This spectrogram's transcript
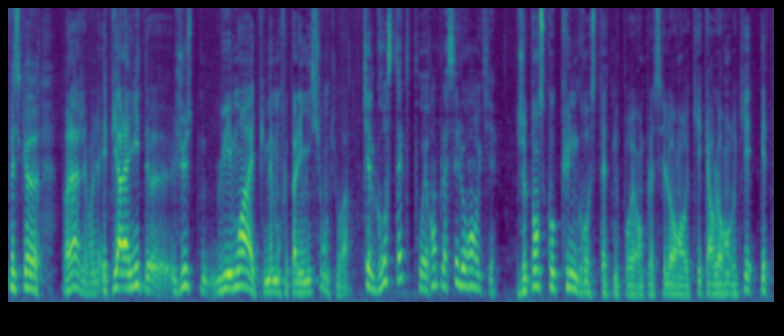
Parce que, voilà, j'aimerais. Et puis à la limite, euh, juste lui et moi, et puis même on fait pas l'émission, tu vois. Quelle grosse tête pourrait remplacer Laurent Ruquier? Je pense qu'aucune grosse tête ne pourrait remplacer Laurent Ruquier, car Laurent Ruquier est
